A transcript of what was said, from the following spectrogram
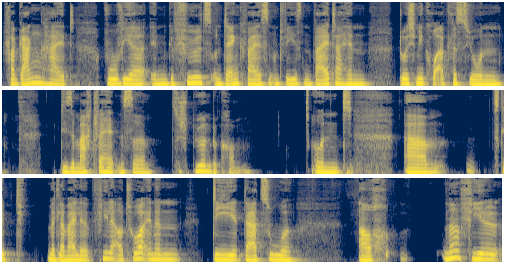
Vergangenheit, wo wir in Gefühls- und Denkweisen und Wesen weiterhin durch Mikroaggressionen diese Machtverhältnisse zu spüren bekommen. Und ähm, es gibt mittlerweile viele AutorInnen, die dazu auch ne, viel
